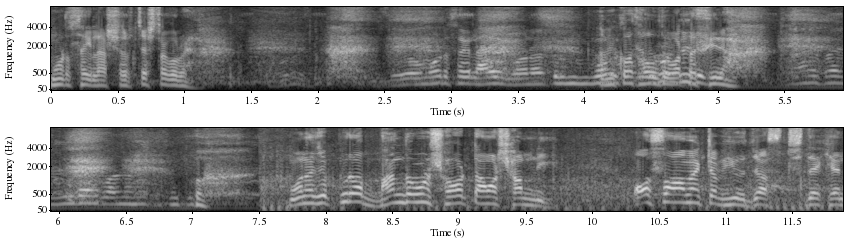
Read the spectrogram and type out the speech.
মোটর সাইকেল আসার চেষ্টা করবেন যে মোটরসাইকেল আই মনে তুমি আমি কথা বলতে পারতেছি না। মনে হয় যে পুরো বান্দরবন শহরটা আমার সামনে। অসাম একটা ভিউ জাস্ট দেখেন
